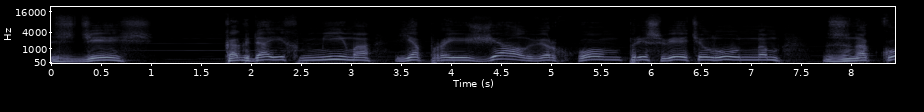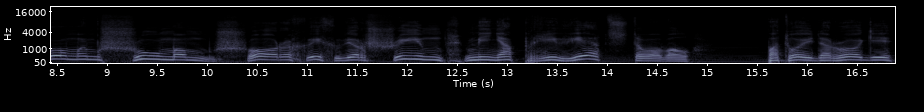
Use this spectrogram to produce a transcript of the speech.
Здесь когда их мимо я проезжал верхом при свете лунном, Знакомым шумом шорох их вершин Меня приветствовал. По той дороге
